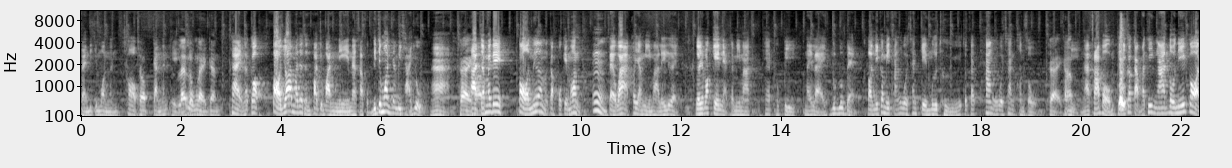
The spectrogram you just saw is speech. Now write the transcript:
ฟนๆดิจิมอนนั้นชอบชอบ กันนั่นเองและนะครับหลงไหลกัน ใช่แล้วก็ต่อยอดมาจนถึงปัจจุบันนี้นะครับผมดิจิมอนยังมีฉายอยู่อ่าใช่ครับอาจจะไม่ได้ต่อเนื่องเหมือนกับโปเกมอน อืมแต่ว่าก็ยังมีมาเรื่อยๆ โดยเฉพาะเกมเนี่ยจะมีมา แทบทุกปีในหลายรูปรูปแบบ ตอนนี้ก็มีทั้งเวอร์ชันเกมมือถือจนกระทั่งเวอร์ชันคอนโซลใช่คก็รับ มีนะครับผม ทีนี้ก็กลับมาที่งานตัวนี้ก่อน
